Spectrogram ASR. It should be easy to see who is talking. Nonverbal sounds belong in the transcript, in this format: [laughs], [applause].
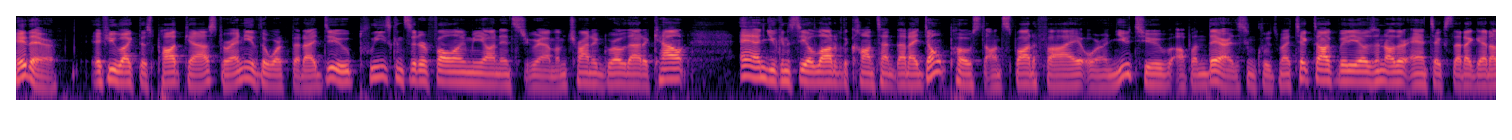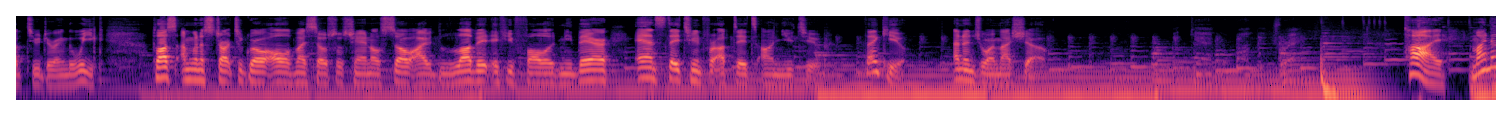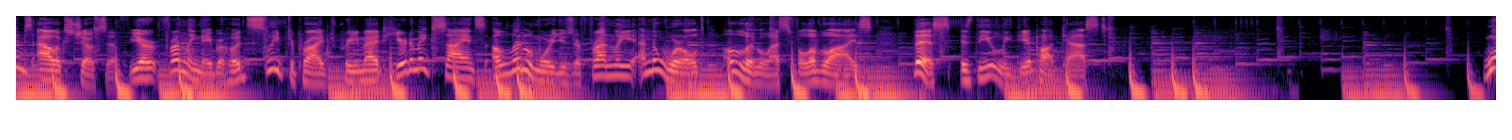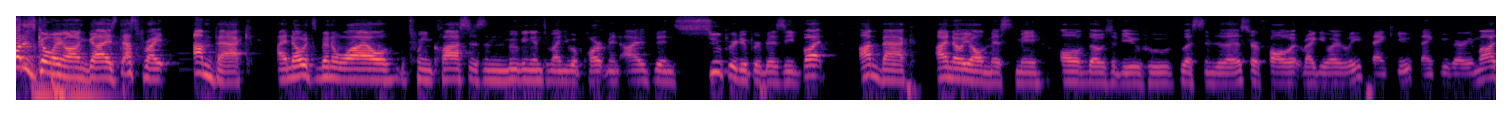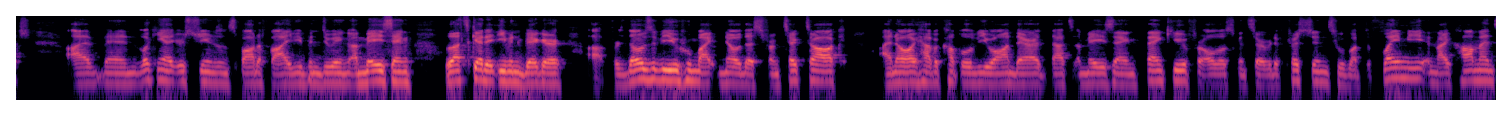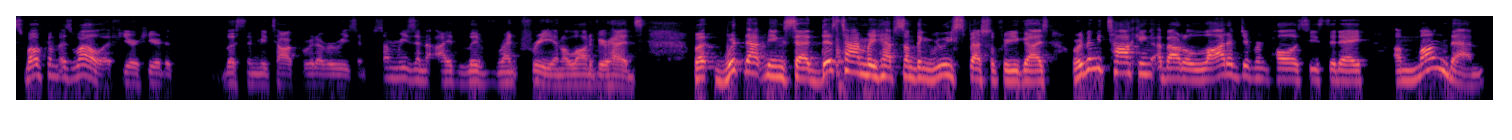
Speaker 1: Hey there. If you like this podcast or any of the work that I do, please consider following me on Instagram. I'm trying to grow that account, and you can see a lot of the content that I don't post on Spotify or on YouTube up on there. This includes my TikTok videos and other antics that I get up to during the week. Plus, I'm going to start to grow all of my social channels, so I'd love it if you followed me there and stay tuned for updates on YouTube. Thank you, and enjoy my show. Hi, my name's Alex Joseph, your friendly neighborhood sleep deprived pre med here to make science a little more user friendly and the world a little less full of lies. This is the Alethea Podcast. What is going on, guys? That's right, I'm back. I know it's been a while between classes and moving into my new apartment. I've been super duper busy, but I'm back. I know y'all missed me. All of those of you who listen to this or follow it regularly, thank you. Thank you very much. I've been looking at your streams on Spotify. You've been doing amazing. Let's get it even bigger. Uh, for those of you who might know this from TikTok, I know I have a couple of you on there. That's amazing. Thank you for all those conservative Christians who love to flame me in my comments. Welcome as well if you're here to listen to me talk for whatever reason. For some reason, I live rent free in a lot of your heads. But with that being said, this time we have something really special for you guys. We're going to be talking about a lot of different policies today. Among them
